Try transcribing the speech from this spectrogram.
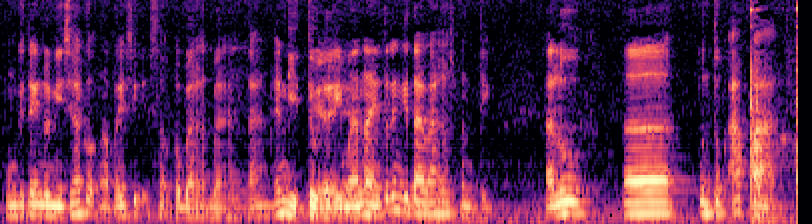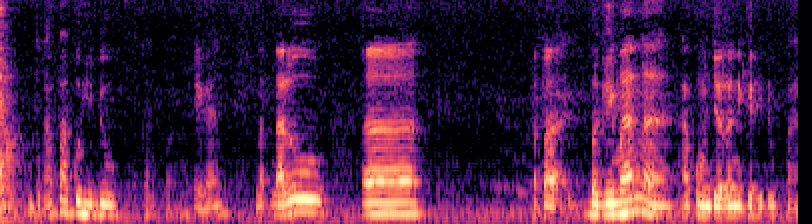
Wong kita Indonesia kok ngapain sih sok ke barat-baratan kan gitu Iya, dari iya. mana itu kan kita harus penting lalu eh, untuk apa untuk apa aku hidup ya kan L- lalu eh, apa bagaimana aku menjalani kehidupan?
